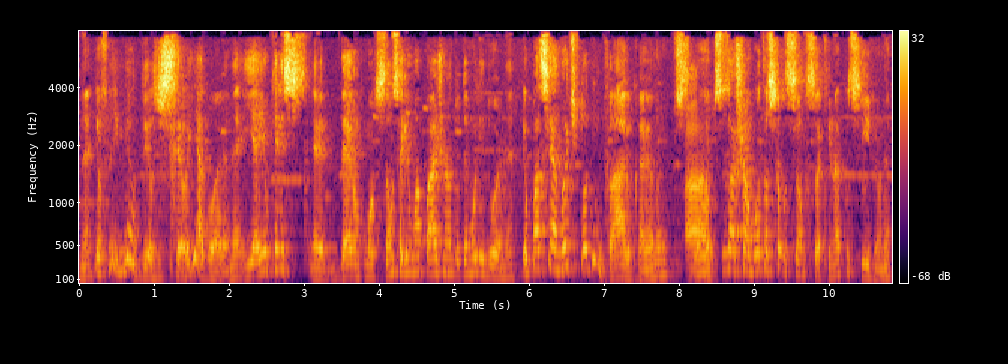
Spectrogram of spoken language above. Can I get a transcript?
né? E eu falei, meu Deus do céu, e agora, né? E aí o que eles eh, deram como opção seria uma página do Demolidor, né? Eu passei a noite toda em claro, cara. Eu não, Ah. não, eu preciso achar uma outra solução pra isso aqui, não é possível, né?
